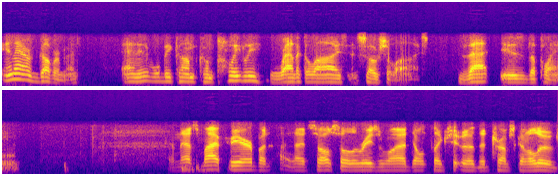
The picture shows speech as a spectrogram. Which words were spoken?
in our government and it will become completely radicalized and socialized. That is the plan. and that's my fear. But that's also the reason why I don't think she, uh, that Trump's going to lose.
